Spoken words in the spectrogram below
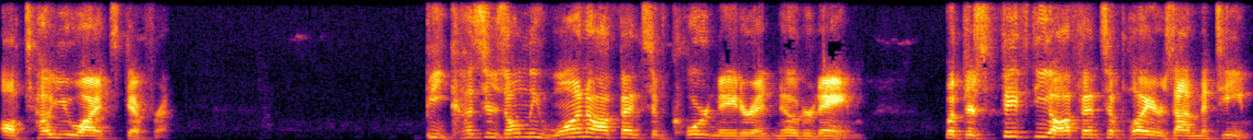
I'll tell you why it's different. Because there's only one offensive coordinator at Notre Dame, but there's 50 offensive players on the team.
